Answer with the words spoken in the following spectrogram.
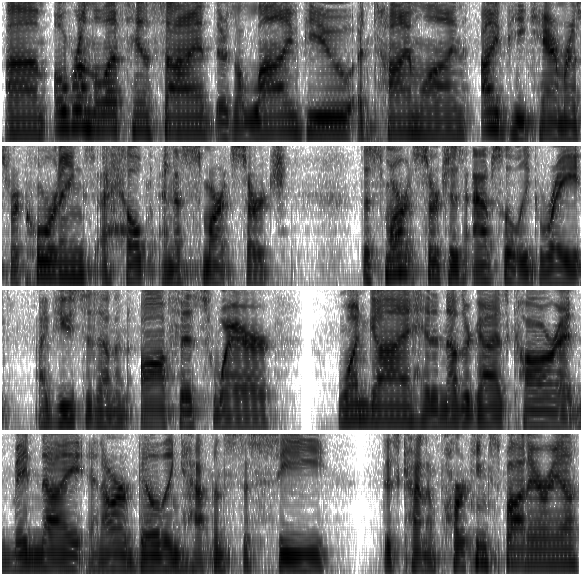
Um, over on the left hand side, there's a live view, a timeline, IP cameras, recordings, a help, and a smart search. The smart search is absolutely great. I've used it at an office where one guy hit another guy's car at midnight, and our building happens to see this kind of parking spot area.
